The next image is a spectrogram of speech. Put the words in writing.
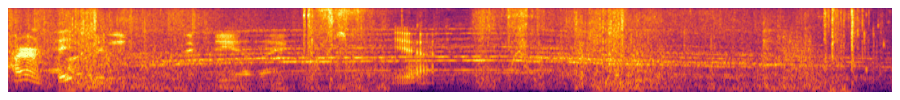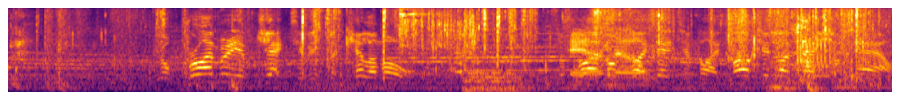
Hundred and 50, fifty. Primary objective is to kill them all. Supply Yeah, box no. identified. Marking location now.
